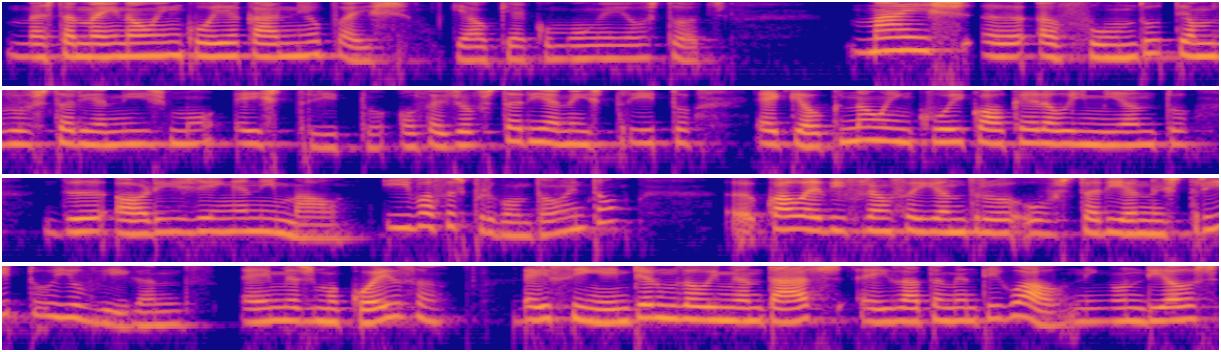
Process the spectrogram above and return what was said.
mas também não inclui a carne e o peixe que é o que é comum a eles todos. Mais uh, a fundo, temos o vegetarianismo estrito, ou seja, o vegetariano estrito é aquele que não inclui qualquer alimento de origem animal. E vocês perguntam, então, uh, qual é a diferença entre o vegetariano estrito e o vegan? É a mesma coisa? É sim, em termos alimentares é exatamente igual. Nenhum deles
